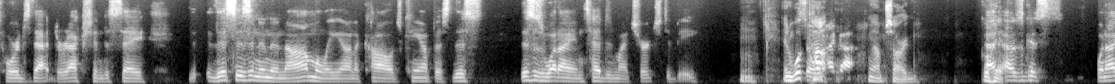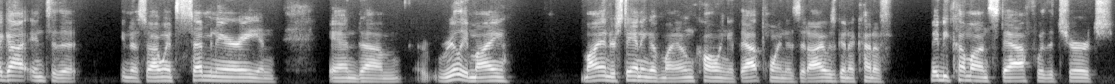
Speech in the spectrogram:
towards that direction to say this isn't an anomaly on a college campus this this is what i intended my church to be hmm. and what so co- got, i'm sorry go ahead I, I was just when i got into the you know so i went to seminary and and um, really my my understanding of my own calling at that point is that i was going to kind of maybe come on staff with the church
